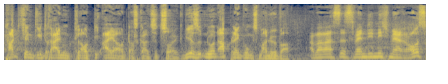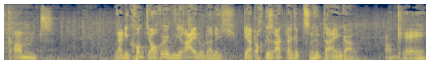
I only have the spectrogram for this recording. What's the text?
Tantchen geht rein und klaut die Eier und das ganze Zeug. Wir sind nur ein Ablenkungsmanöver. Aber was ist, wenn die nicht mehr rauskommt? Na, die kommt ja auch irgendwie rein, oder nicht? Die hat doch gesagt, da gibt's einen Hintereingang. Okay.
